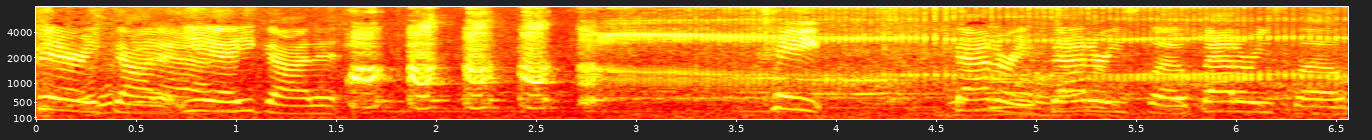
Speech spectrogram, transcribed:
There, he got it. Yeah, he got it. Tape. Battery. Battery's low. Battery's low.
